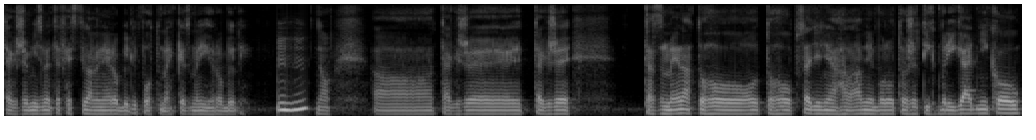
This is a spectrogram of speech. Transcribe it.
Takže my sme tie festivaly nerobili po tme, keď sme ich robili. Mm-hmm. No, uh, takže, takže tá zmena toho, toho obsadenia hlavne bolo to, že tých brigádnikov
